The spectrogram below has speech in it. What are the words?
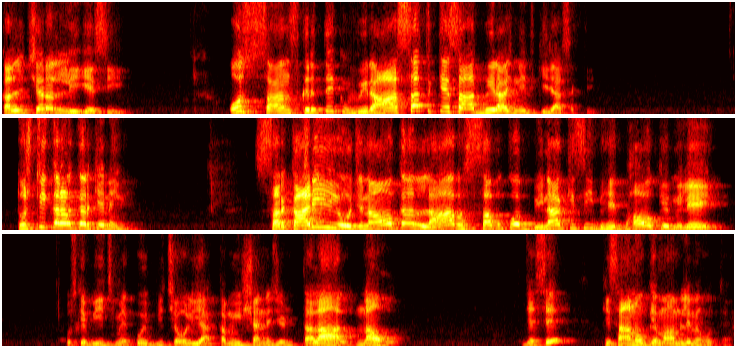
कल्चरल लीगेसी उस सांस्कृतिक विरासत के साथ भी राजनीति की जा सकती तुष्टिकरण करके नहीं। सरकारी योजनाओं का लाभ सबको बिना किसी भेदभाव के मिले। उसके बीच में कोई बिचौलिया, कमीशन एजेंट, दलाल ना हो। जैसे किसानों के मामले में होते हैं।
